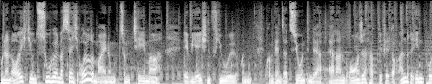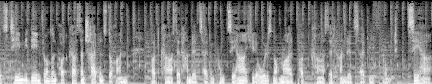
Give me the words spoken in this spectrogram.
Und an euch, die uns zuhören, was ist eigentlich eure Meinung zum Thema Aviation Fuel und Kompensation in der Airline-Branche? Habt ihr vielleicht auch andere Inputs, Themenideen für unseren Podcast? Dann schreibt uns doch an podcast.handelszeitung.ch. Ich wiederhole es nochmal, podcast.handelszeitung.ch.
